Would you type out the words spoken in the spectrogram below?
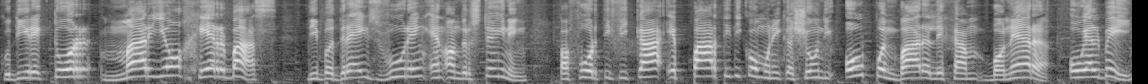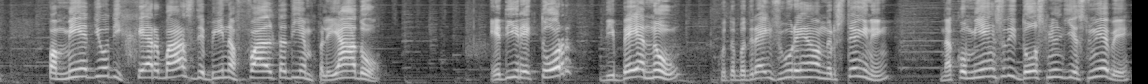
com o diretor Mario Gerbas de Bedrijfsvoering en Ondersteuning para fortificar a parte de comunicação de Openbare Lichaam Bonaire, OLB, para meio de herbas de bina falta de empleado. O diretor de BNO, que o en ondersteuning, na comienzo de 2019,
